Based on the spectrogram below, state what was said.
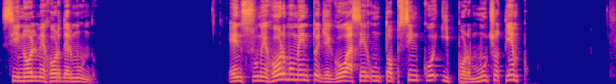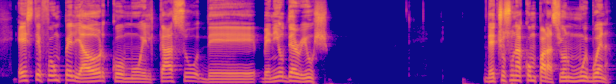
si no el mejor del mundo. En su mejor momento llegó a ser un top 5 y por mucho tiempo. Este fue un peleador como el caso de Benio Dariush. De hecho, es una comparación muy buena.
